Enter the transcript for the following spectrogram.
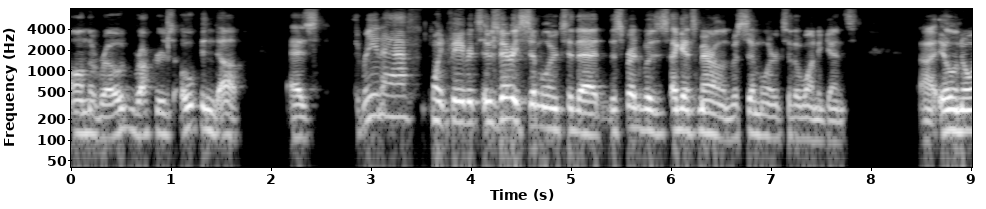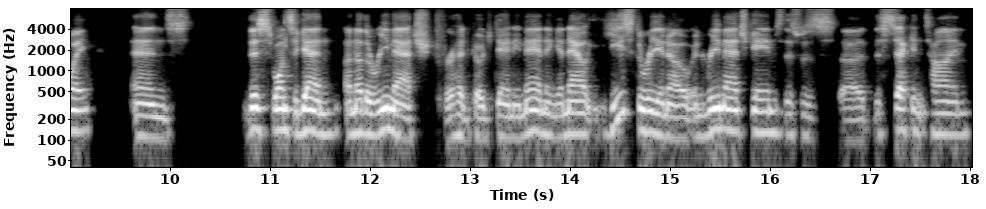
on the road. Rutgers opened up as three and a half point favorites. It was very similar to that. The spread was against Maryland was similar to the one against uh, Illinois. And this once again another rematch for head coach Danny Manning, and now he's three and zero oh in rematch games. This was uh, the second time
